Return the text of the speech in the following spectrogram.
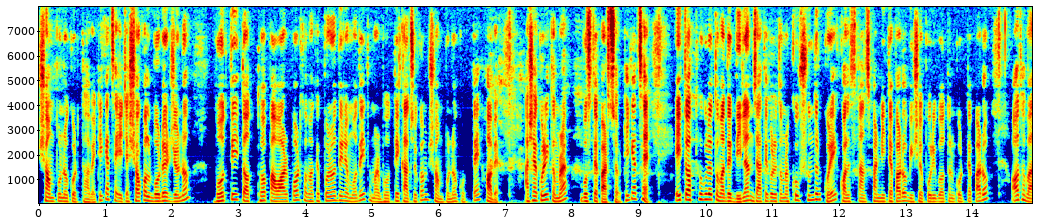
সম্পূর্ণ করতে হবে, ঠিক আছে? এটা সকল বোর্ডের জন্য ভর্তি তথ্য পাওয়ার পর তোমাকে পনেরো দিনের মধ্যেই তোমার ভর্তি কার্যক্রম সম্পূর্ণ করতে হবে। আশা করি তোমরা বুঝতে পারছ। ঠিক আছে? এই তথ্যগুলো তোমাদের দিলাম যাতে করে তোমরা খুব সুন্দর করে কলেজ ট্রান্সফার নিতে পারো, বিষয় পরিবর্তন করতে পারো, অথবা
